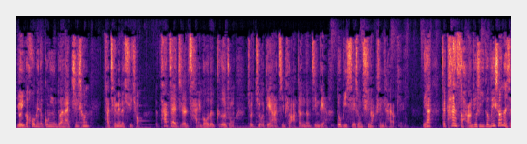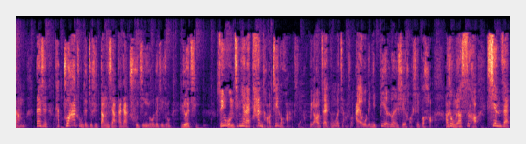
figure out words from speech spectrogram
有一个后面的供应端来支撑。他前面的需求，他在这儿采购的各种就酒店啊、机票啊等等景点啊，都比携程去哪儿甚至还要便宜。你看，这看似好像就是一个微商的项目，但是他抓住的就是当下大家出境游的这种热情。所以，我们今天来探讨这个话题啊，不要再跟我讲说，哎呀，我跟你辩论谁好谁不好，而是我们要思考现在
